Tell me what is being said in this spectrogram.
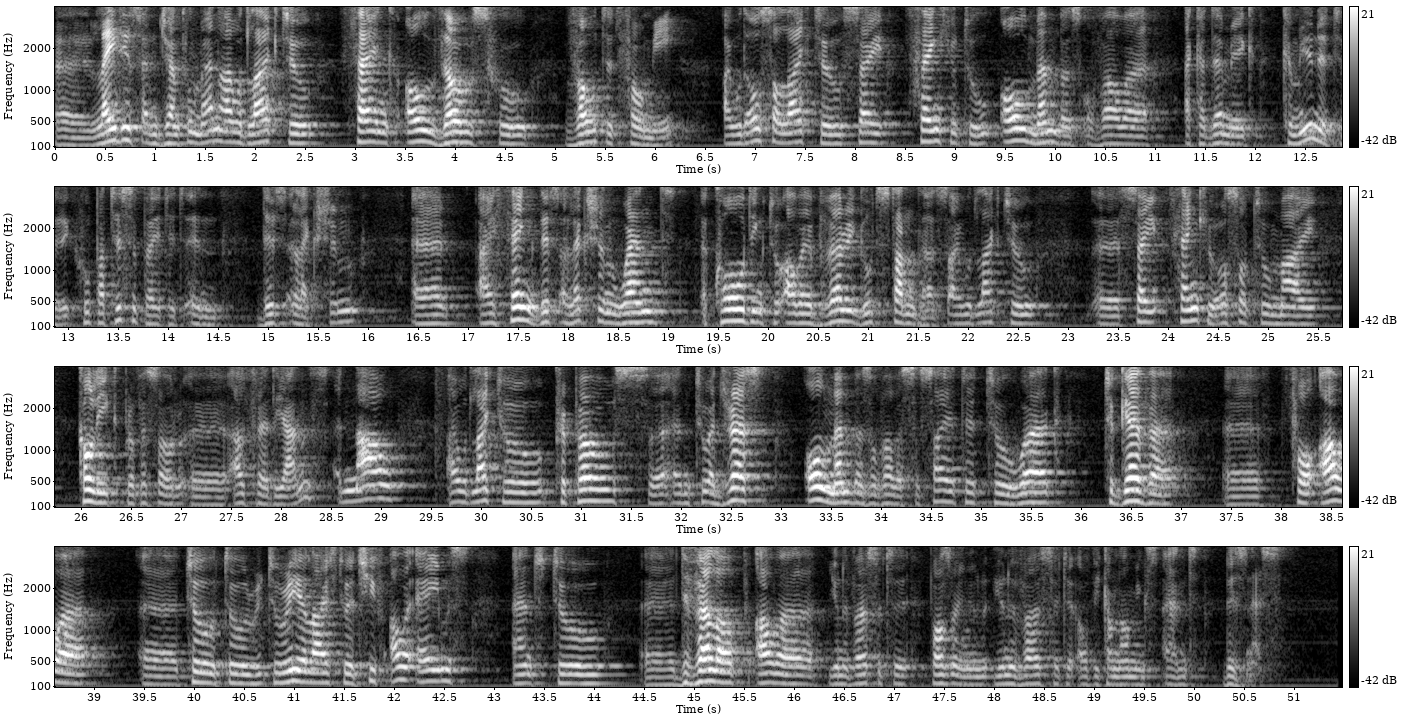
Uh, ladies and gentlemen, I would like to thank all those who voted for me. I would also like to say thank you to all members of our academic community who participated in this election. Uh, I think this election went according to our very good standards. I would like to uh, say thank you also to my colleague, Professor uh, Alfred Janc. And now I would like to propose uh, and to address all members of our society to work together uh, for our, uh, to, to, to realize, to achieve our aims and to uh, develop our university, Poznan University of Economics and Business.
